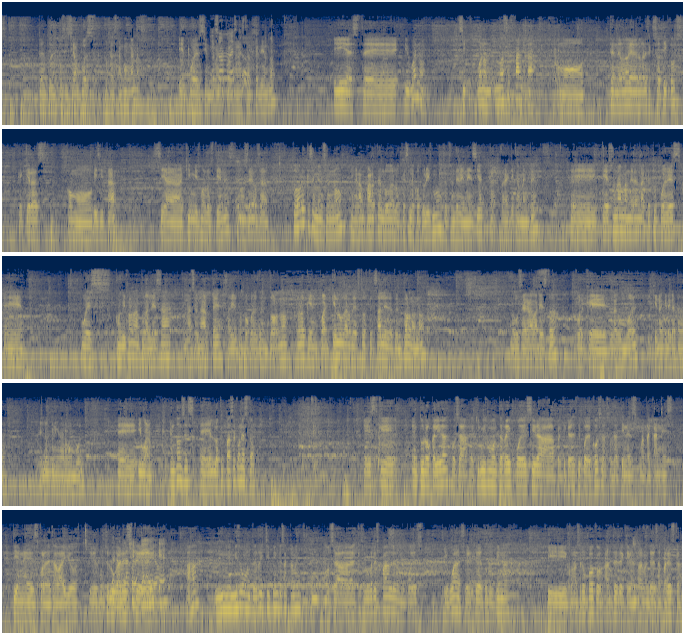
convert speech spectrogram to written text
de tu disposición, pues, o sea, están con ganas. Y pues simplemente pues, van a estar perdiendo. Y este, y bueno, sí, bueno, no hace falta como tener una variedad de lugares exóticos que quieras como visitar. Si aquí mismo los tienes, no sé, o sea, todo lo que se mencionó en gran parte alude a lo que es el ecoturismo, excepción de Venecia ca- prácticamente, eh, que es una manera en la que tú puedes eh, pues convivir con la naturaleza, relacionarte, salirte un poco de tu entorno. Claro que en cualquier lugar de estos te sale de tu entorno, ¿no? Me gustaría grabar esto porque es Dragon Ball y quien no quiere catar el opening de Dragon Ball. Eh, y bueno, entonces eh, lo que pasa con esto es que en tu localidad, o sea, aquí mismo en Monterrey puedes ir a practicar ese tipo de cosas. O sea, tienes matacanes, tienes cola de caballo, tienes muchos lugares que... ¿Qué? Ajá, mismo Monterrey, Chipinque exactamente. O sea, que son lugares padres donde puedes igual salirte de tu rutina y conocer un poco antes de que eventualmente desaparezca.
